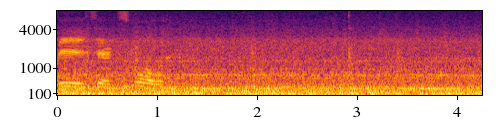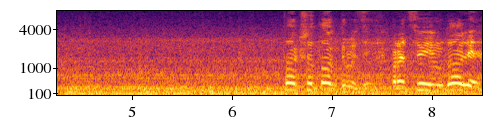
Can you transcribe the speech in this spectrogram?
Дивіться, як смоло. Так що так, друзі, працюємо далі.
